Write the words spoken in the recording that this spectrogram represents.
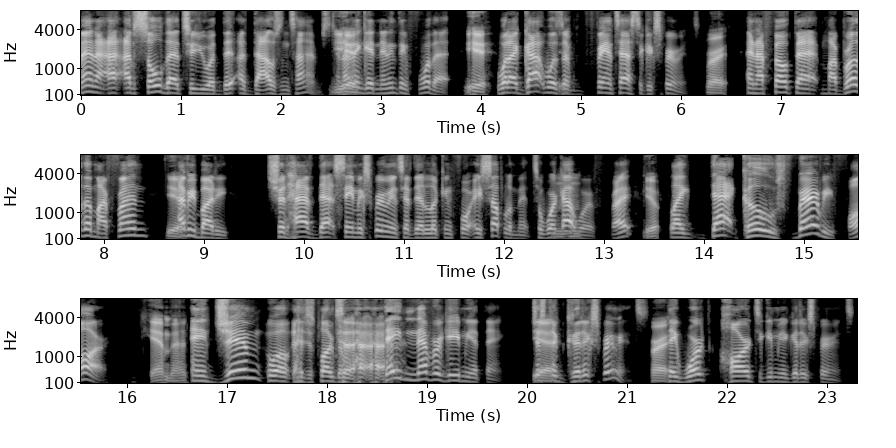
Man, I, I've sold that to you a, a thousand times. And I Yeah. didn't get anything for that. Yeah. What I got was Yeah. a fantastic experience. Right. And I felt that my brother, my friend, Yeah. everybody should have that same experience if they're looking for a supplement to work out Mhm. with, right? Yep. Like that goes very far. Yeah, man. And Jim, well, I just plugged them. they never gave me a thing. Just Yeah. a good experience. Right. They worked hard to give me a good experience.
